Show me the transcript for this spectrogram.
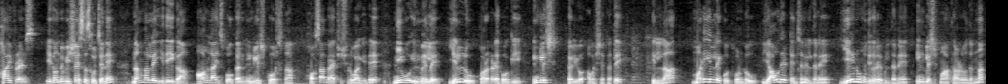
ಹಾಯ್ ಫ್ರೆಂಡ್ಸ್ ಇದೊಂದು ವಿಶೇಷ ಸೂಚನೆ. ನಮ್ಮಲ್ಲಿ ಇದೀಗ ಆನ್ಲೈನ್ ಸ್ಪೋಕನ್ ಇಂಗ್ಲಿಷ್ ಕೋರ್ಸ್ನ ಹೊಸ ಬ್ಯಾಚ್ ಶುರುವಾಗಿದೆ. ನೀವು ಇನ್ಮೇಲೆ ಎಲ್ಲೂ ಹೊರಗಡೆ ಹೋಗಿ ಇಂಗ್ಲಿಷ್ ಕಲಿಯುವ ಅವಶ್ಯಕತೆ ಇಲ್ಲ. ಮನೆಯಲ್ಲೇ ಕೂತ್ಕೊಂಡು ಯಾವುದೇ ಟೆನ್ಷನ್ ಇಲ್ಲದೆ ಏನು ಮುಗಿದಿರಬಿಲ್ಲದೆ ಇಂಗ್ಲಿಷ್ ಮಾತಾಡೋದನ್ನು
